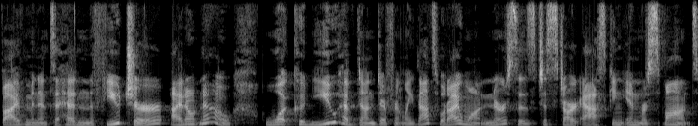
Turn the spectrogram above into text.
five minutes ahead in the future. I don't know. What could you have done differently? That's what I want nurses to start asking in response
